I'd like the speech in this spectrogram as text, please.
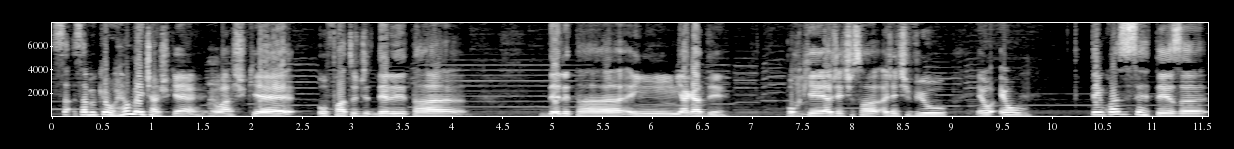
sa- Sabe o que eu realmente acho que é? Eu acho que é o fato de, dele tá. Dele tá em HD. Porque a gente só. A gente viu. Eu, eu tenho quase certeza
